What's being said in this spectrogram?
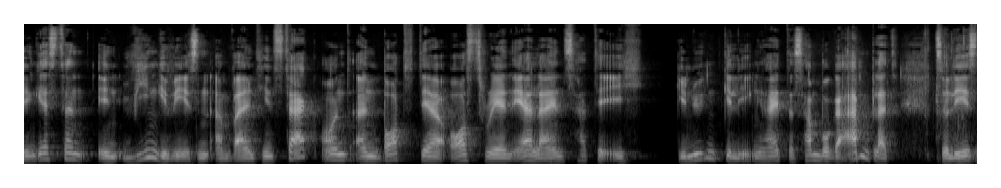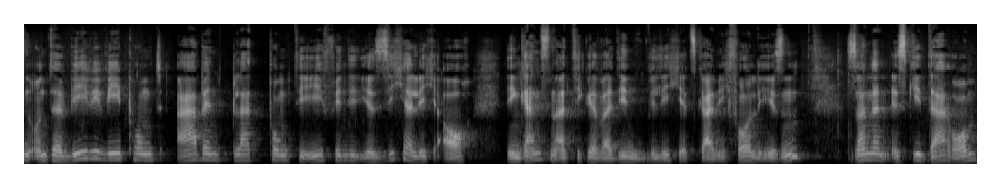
bin gestern in Wien gewesen am Valentinstag und an Bord der Austrian Airlines hatte ich genügend Gelegenheit, das Hamburger Abendblatt zu lesen. Unter www.abendblatt.de findet ihr sicherlich auch den ganzen Artikel, weil den will ich jetzt gar nicht vorlesen, sondern es geht darum,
